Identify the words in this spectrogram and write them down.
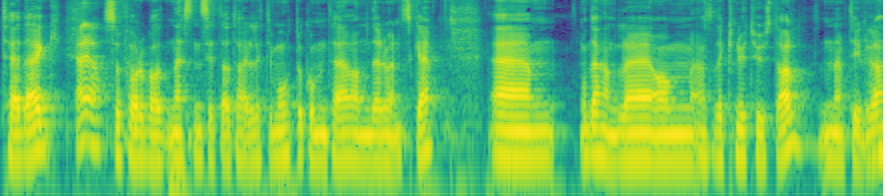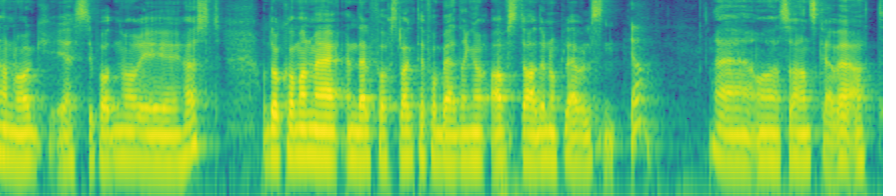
til deg. Ja, ja. Så får du bare nesten sitte og ta litt imot og kommentere om det du ønsker. Um, og det handler om altså Det er Knut Husdal, som jeg nevnte tidligere. Han var òg gjest i poden vår i høst. Og Da kom han med en del forslag til forbedringer av stadionopplevelsen. ja. Eh, og så har han skrevet at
